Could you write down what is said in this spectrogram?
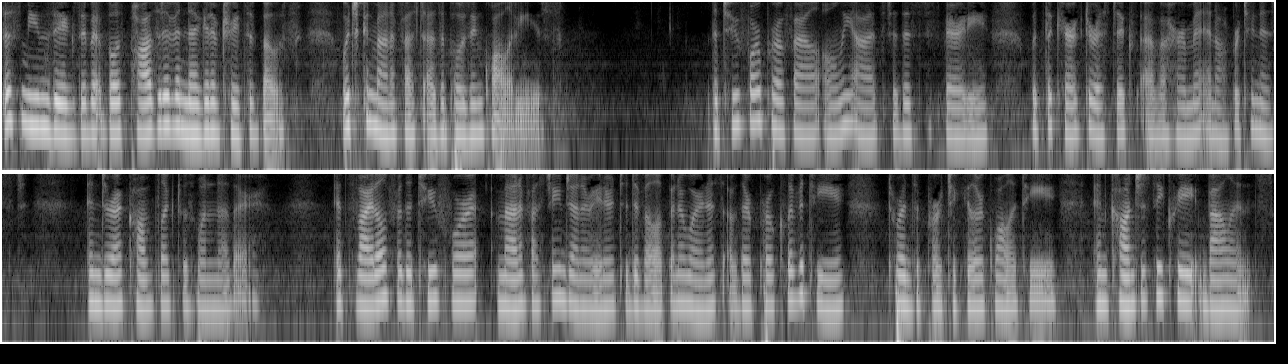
This means they exhibit both positive and negative traits of both, which can manifest as opposing qualities. The 2 4 profile only adds to this disparity with the characteristics of a hermit and opportunist in direct conflict with one another. It's vital for the 2 4 manifesting generator to develop an awareness of their proclivity towards a particular quality and consciously create balance.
